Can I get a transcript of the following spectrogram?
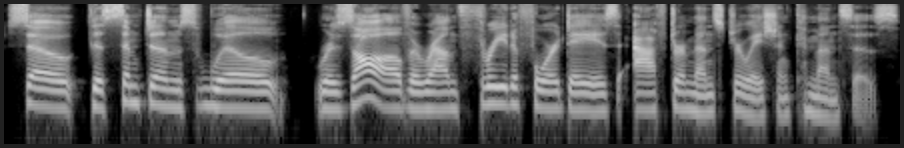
So the symptoms will resolve around three to four days after menstruation commences.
